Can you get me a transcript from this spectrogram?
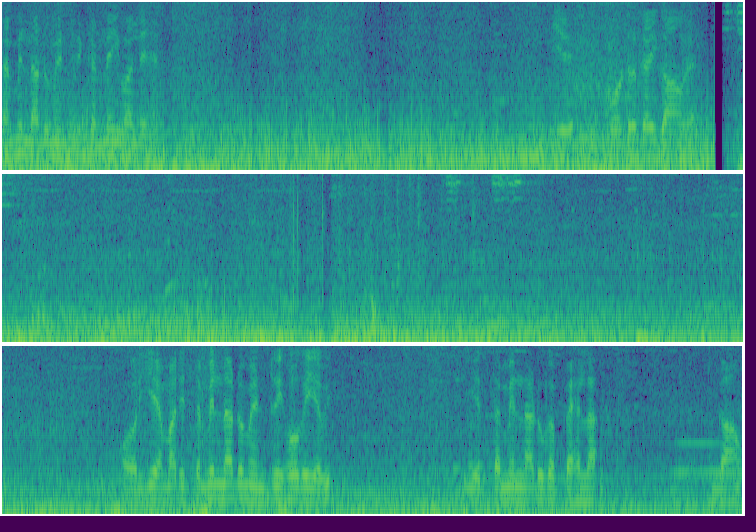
तमिलनाडु में एंट्री करने ही वाले हैं। ये बॉर्डर का ही गाँव है। और ये हमारी तमिलनाडु में एंट्री हो गई अभी। ये तमिलनाडु का पहला गाँव।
